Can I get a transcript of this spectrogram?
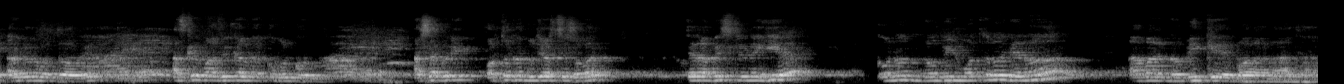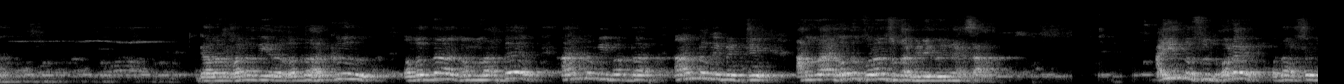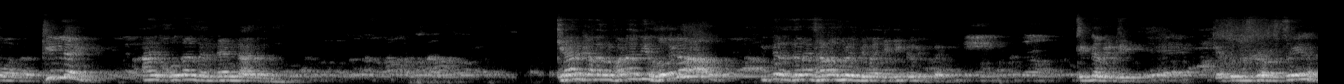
আর কোনো বলতে হবে? আজকের মাহফিল কালকে কবুল করব আশা করি অর্থটা বুঝে আসছে সবার। তেরা মিস্ত্রি নাকি কোন নবীর মতনও যেন আমার নবীকে বলা না যায়। গালার ভাড়া দিয়ে রাখা হাকু। আর নবী বদ্দা আর নবী মেটে আল্লাহ হয়তো কোরআন সুতা বেড়ে করি না সা আইন রসুল ধরে খোদা শুনো কিনলেই আর খোদা দেন দেন গালেন কেয়ার গালার ভাড়া দিয়ে হইল ইতার জানা ছাড়া ঘুরে দিবা যেটি করতে ঠিক না বেটি? যেহেতু বুঝতে পারছোই না?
